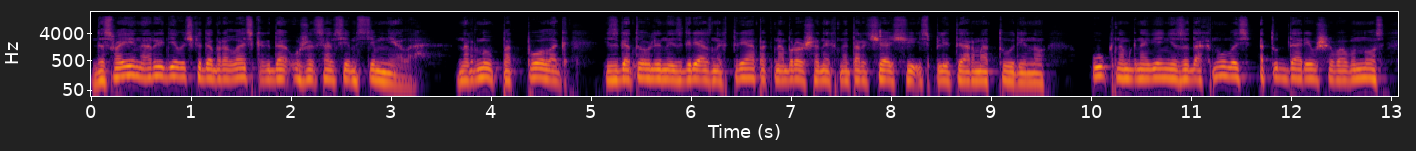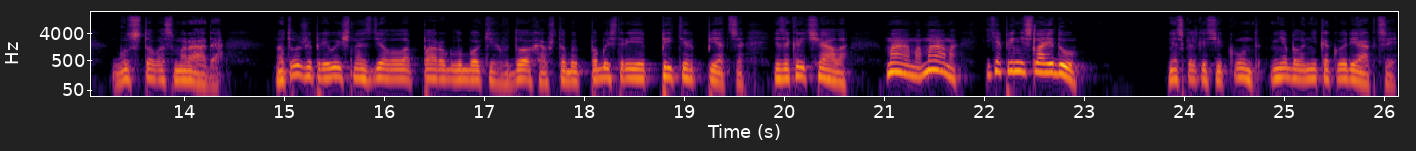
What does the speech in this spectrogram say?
До своей норы девочка добралась, когда уже совсем стемнело. Нырнув под полог, изготовленный из грязных тряпок, наброшенных на торчащую из плиты арматурину, Ук на мгновение задохнулась от ударившего в нос густого смрада, но тут же привычно сделала пару глубоких вдохов, чтобы побыстрее претерпеться, и закричала «Мама, мама, я принесла еду!» Несколько секунд не было никакой реакции,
